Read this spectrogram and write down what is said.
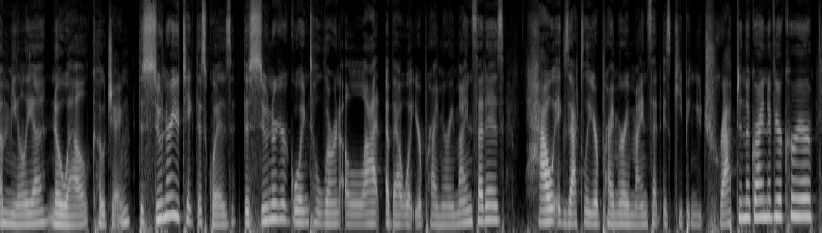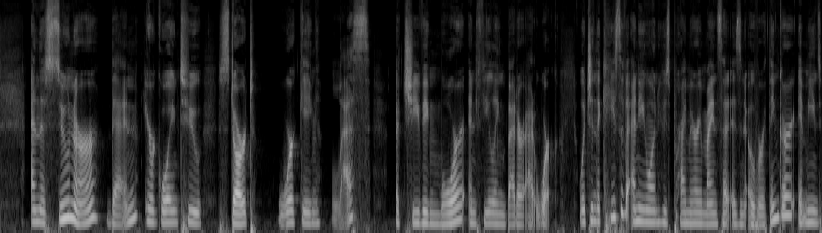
Amelia Noel Coaching. The sooner you take this quiz, the sooner you're going to learn a lot about what your primary mindset is, how exactly your primary mindset is keeping you trapped in the grind of your career. And the sooner then you're going to start working less, achieving more, and feeling better at work which in the case of anyone whose primary mindset is an overthinker, it means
